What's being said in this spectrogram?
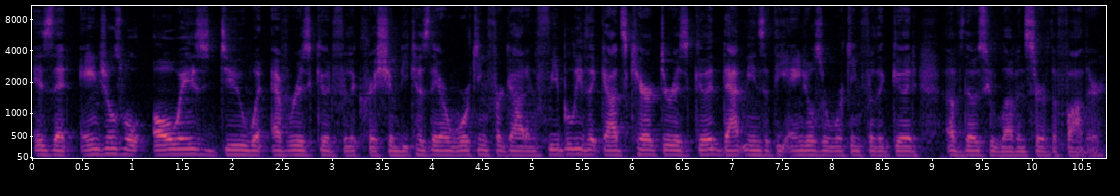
is that angels will always do whatever is good for the Christian because they are working for God. And if we believe that God's character is good, that means that the angels are working for the good of those who love and serve the Father.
